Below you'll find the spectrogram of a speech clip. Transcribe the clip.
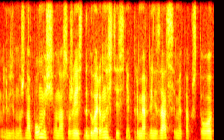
людям нужна помощь. У нас уже есть договоренности с некоторыми организациями, так что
